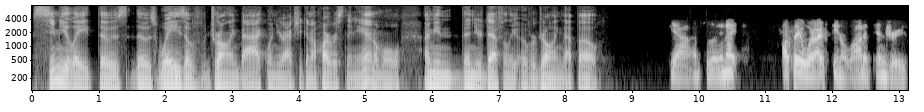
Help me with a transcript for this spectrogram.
simulate those those ways of drawing back when you're actually going to harvest an animal, I mean, then you're definitely overdrawing that bow. Yeah, absolutely. And I, I'll tell you where I've seen a lot of injuries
